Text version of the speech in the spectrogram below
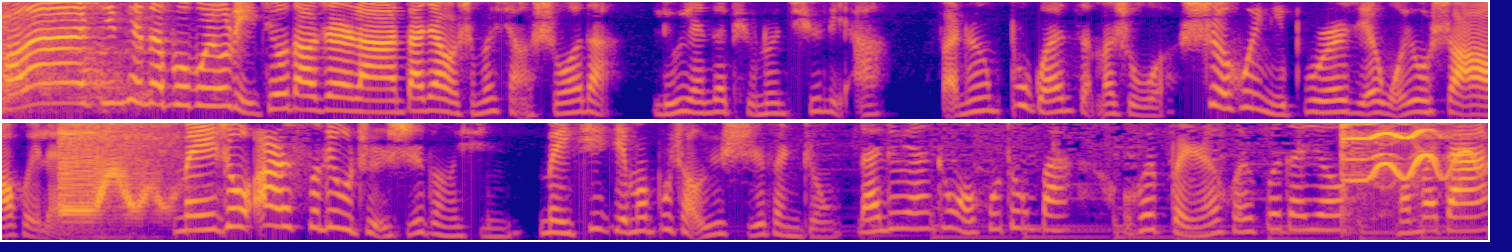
好啦，今天的波波有理就到这儿啦。大家有什么想说的，留言在评论区里啊。反正不管怎么说，社会你波儿姐我又杀回来了。每周二、四、六准时更新，每期节目不少于十分钟。来留言跟我互动吧，我会本人回复的哟。么么哒！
